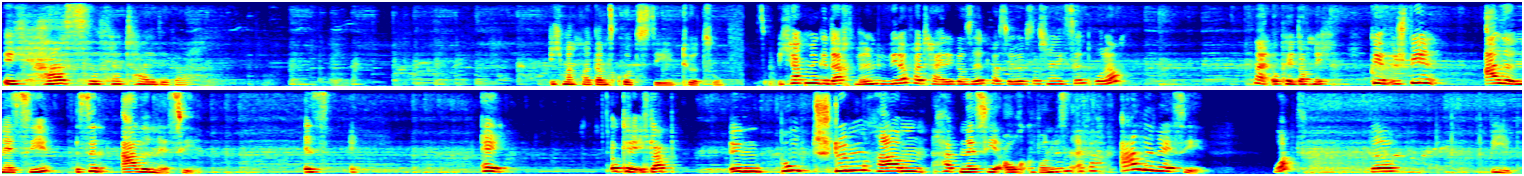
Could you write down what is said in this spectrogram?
Ich hasse Verteidiger. Ich mach mal ganz kurz die Tür zu. So, ich habe mir gedacht, wenn wir wieder Verteidiger sind, was wir höchstwahrscheinlich sind, oder? Nein, okay, doch nicht. Okay, wir spielen alle Nessie. Es sind alle Nessie. Es. Hey. Okay, ich glaube, in Punkt Stimmen haben, hat Nessie auch gewonnen. Wir sind einfach alle Nessie. What the Beep.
